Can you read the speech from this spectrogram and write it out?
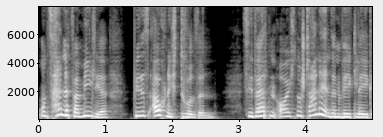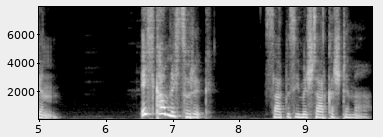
und seine Familie wird es auch nicht dulden. Sie werden euch nur Steine in den Weg legen. Ich komm nicht zurück. sagte sie mit starker Stimme.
